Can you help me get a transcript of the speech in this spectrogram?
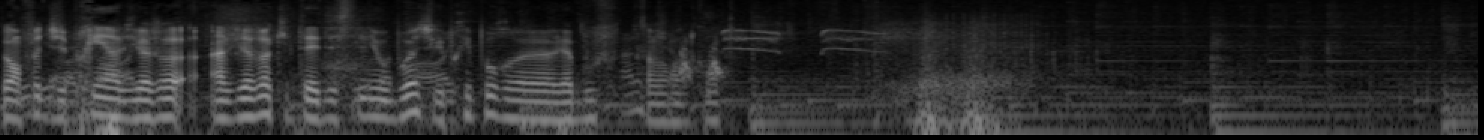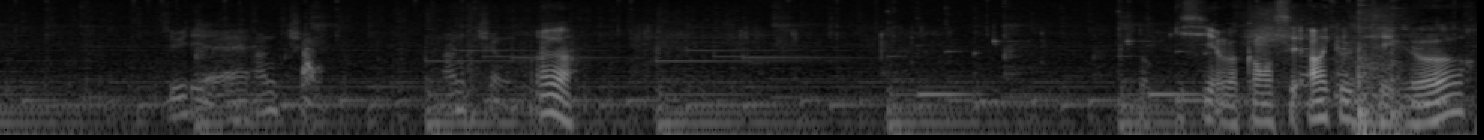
Bon, en fait, j'ai pris un villageois, un villageois qui était destiné au bois, je l'ai pris pour euh, la bouffe, sans me rendre compte. Voilà. Donc ici, on va commencer à récolter l'or.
